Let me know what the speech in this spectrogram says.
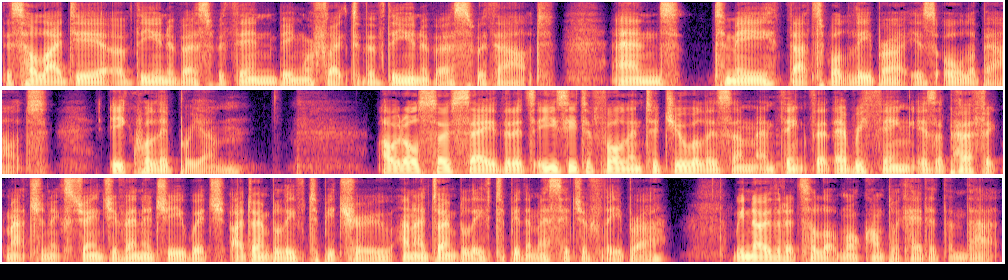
This whole idea of the universe within being reflective of the universe without. And to me, that's what Libra is all about. Equilibrium. I would also say that it's easy to fall into dualism and think that everything is a perfect match and exchange of energy, which I don't believe to be true, and I don't believe to be the message of Libra. We know that it's a lot more complicated than that.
